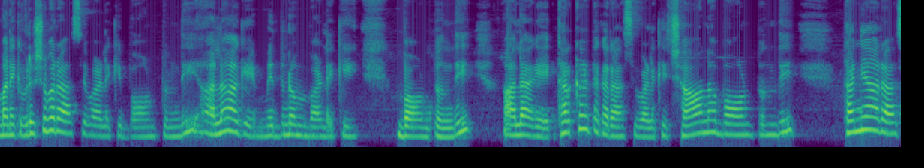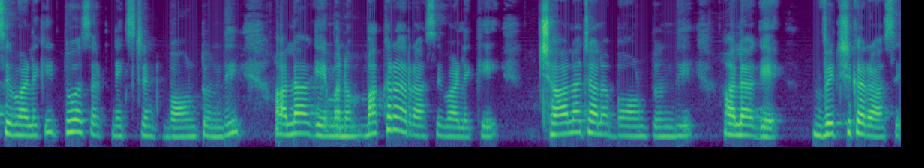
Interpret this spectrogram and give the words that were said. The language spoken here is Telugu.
మనకి వృషభ రాశి వాళ్ళకి బాగుంటుంది. అలాగే మిథునం వాళ్ళకి బాగుంటుంది. అలాగే కర్కాటక రాశి వాళ్ళకి చాలా బాగుంటుంది. కన్యా రాశి వాళ్ళకి టు అ సర్టన్ ఎక్స్టెంట్ బాగుంటుంది. అలాగే మనం మకర రాశి వాళ్ళకి చాలా చాలా బాగుంటుంది. అలాగే వృచ్చిక రాశి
